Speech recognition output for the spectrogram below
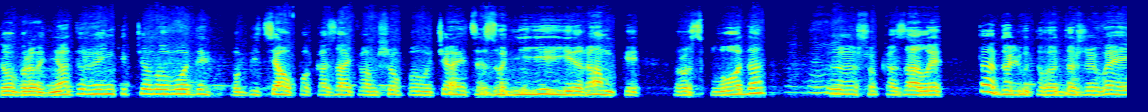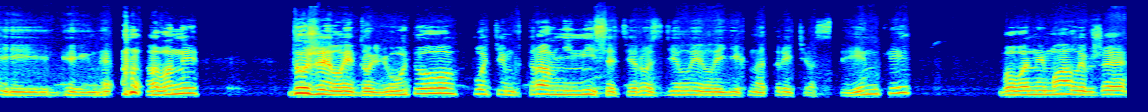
Доброго дня, дорогенькі пчеловоди. Обіцяв показати вам, що виходить з однієї рамки розплода, е, що казали, та до лютого доживе і гигне. А вони дожили до лютого, потім в травні місяці розділили їх на три частинки, бо вони мали вже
